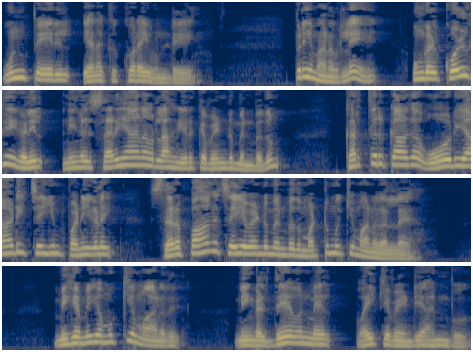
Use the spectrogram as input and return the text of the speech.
உன் பேரில் எனக்கு குறை உண்டு. பிரியமானவர்களே உங்கள் கொள்கைகளில் நீங்கள் சரியானவர்களாக இருக்க வேண்டும் என்பதும் கர்த்தருக்காக ஓடியாடி செய்யும் பணிகளை சிறப்பாக செய்ய வேண்டும் என்பது மட்டும் முக்கியமானதல்ல. மிக மிக முக்கியமானது நீங்கள் தேவன் மேல் வைக்க வேண்டிய அன்பு.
